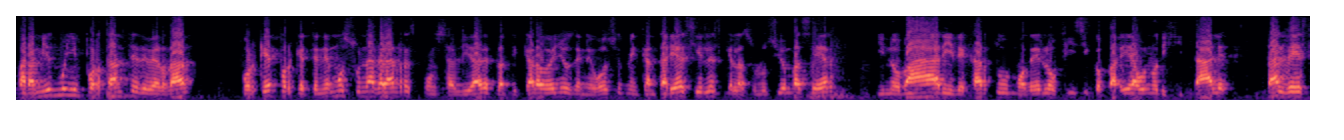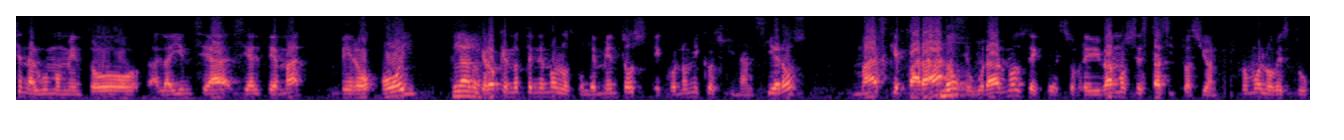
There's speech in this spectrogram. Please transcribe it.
para mí es muy importante de verdad. ¿Por qué? Porque tenemos una gran responsabilidad de platicar a dueños de negocios. Me encantaría decirles que la solución va a ser innovar y dejar tu modelo físico para ir a uno digital. Tal vez en algún momento, Alain, sea, sea el tema, pero hoy claro. creo que no tenemos los elementos económicos financieros más que para asegurarnos de que sobrevivamos esta situación. ¿Cómo lo ves tú?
